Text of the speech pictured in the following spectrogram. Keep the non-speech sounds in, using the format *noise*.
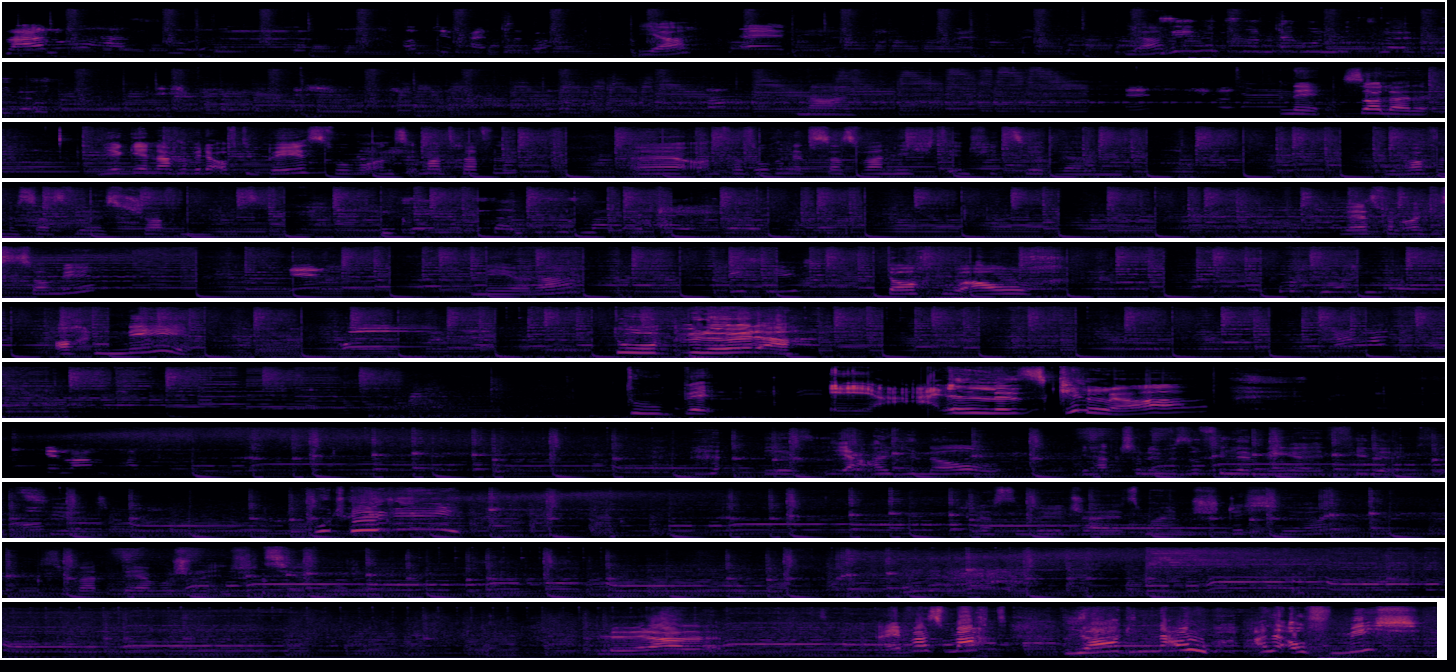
Manu, hast du, äh, Optifine noch? Ja? Äh, nee. Ja? Wir sehen uns nach der Runde 12 wieder. Ich bin, ich, ich, ich, Nein. Nee, so Leute. Wir gehen nachher wieder auf die Base, wo wir uns immer treffen. Äh, und versuchen jetzt, dass wir nicht infiziert werden. Wir hoffen es, dass wir es schaffen. Wir sehen uns dann dieses Mal bei Teil 12 wieder. Wer ist von euch ist Zombie? Ich, Nee, oder? Ich nicht. Doch, du auch. Ach nee. Du Blöder. Du bist... Ja, alles klar. Ja, genau. Ihr habt schon über so viele mega viele infiziert. Gut, Hügi! Ich lasse den Villager jetzt mal im Stich hier. Sogar der, wo schon infiziert wurde. Blöder. Ey, was macht? Ja, genau! Alle auf mich!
